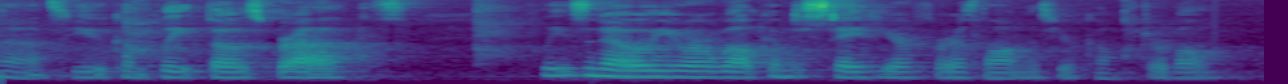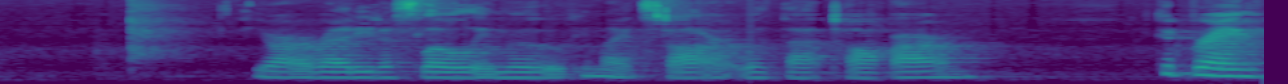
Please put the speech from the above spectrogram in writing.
As you complete those breaths, please know you are welcome to stay here for as long as you're comfortable. If you are ready to slowly move, you might start with that top arm. You could bring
